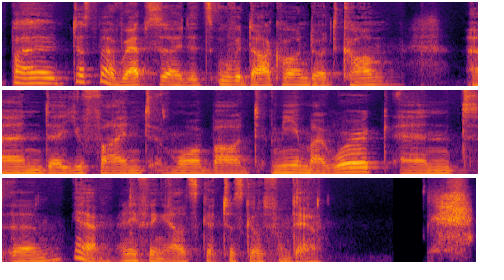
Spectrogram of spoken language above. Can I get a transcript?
By just my website, it's uwedockhorn.com. And uh, you find more about me and my work, and um, yeah, anything else that just goes from there.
